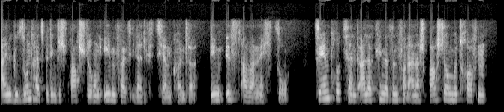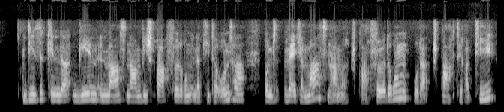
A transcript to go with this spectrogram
eine gesundheitsbedingte Sprachstörung ebenfalls identifizieren könnte. Dem ist aber nicht so. Zehn Prozent aller Kinder sind von einer Sprachstörung betroffen diese Kinder gehen in Maßnahmen wie Sprachförderung in der Kita unter. Und welche Maßnahme, Sprachförderung oder Sprachtherapie,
